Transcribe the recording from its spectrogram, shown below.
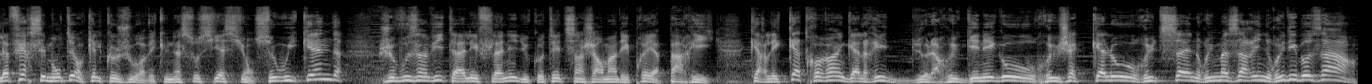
L'affaire s'est montée en quelques jours avec une association. Ce week-end, je vous invite à aller flâner du côté de Saint-Germain-des-Prés à Paris, car les 80 galeries de la rue Guénégaud, rue Jacques Callot, rue de Seine, rue Mazarine, rue des Beaux-Arts,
